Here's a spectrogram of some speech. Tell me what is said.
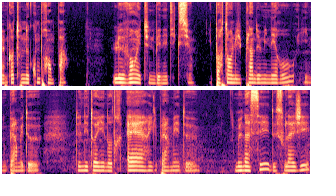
même quand on ne comprend pas. Le vent est une bénédiction. Il porte en lui plein de minéraux, il nous permet de, de nettoyer notre air, il permet de menacer, de soulager,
